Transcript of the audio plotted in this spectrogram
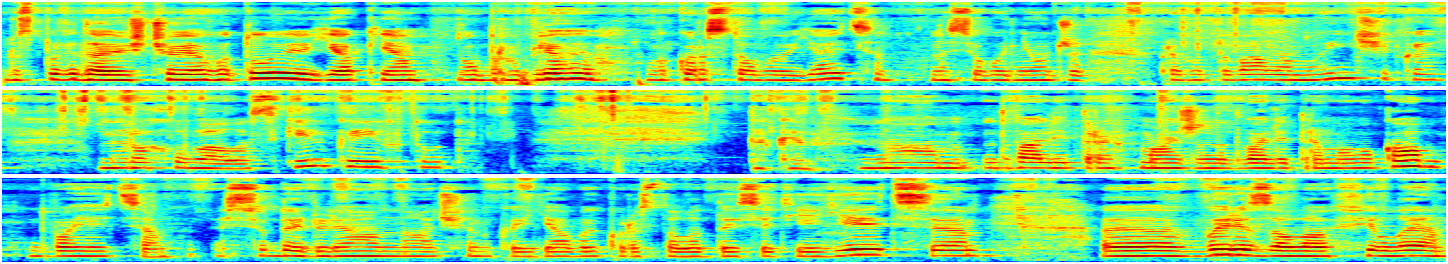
Розповідаю, що я готую, як я обробляю, використовую яйця. На сьогодні, отже, приготувала млинчики, не рахувала, скільки їх тут. Таке, на 2 літри, майже на 2 літри молока, 2 яйця. Сюди для начинки я використала 10 яєць. Е, Вирізала філе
